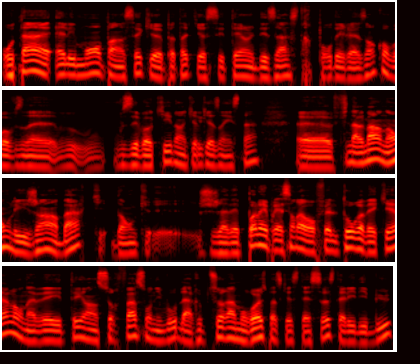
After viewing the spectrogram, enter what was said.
Autant elle et moi, on pensait que peut-être que c'était un désastre pour des raisons qu'on va vous, euh, évoquer dans quelques instants. Euh, finalement, non, les gens embarquent. Donc, euh, j'avais pas l'impression d'avoir fait le tour avec elle. On avait été en surface au niveau de la rupture amoureuse parce que c'était ça, c'était les débuts.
